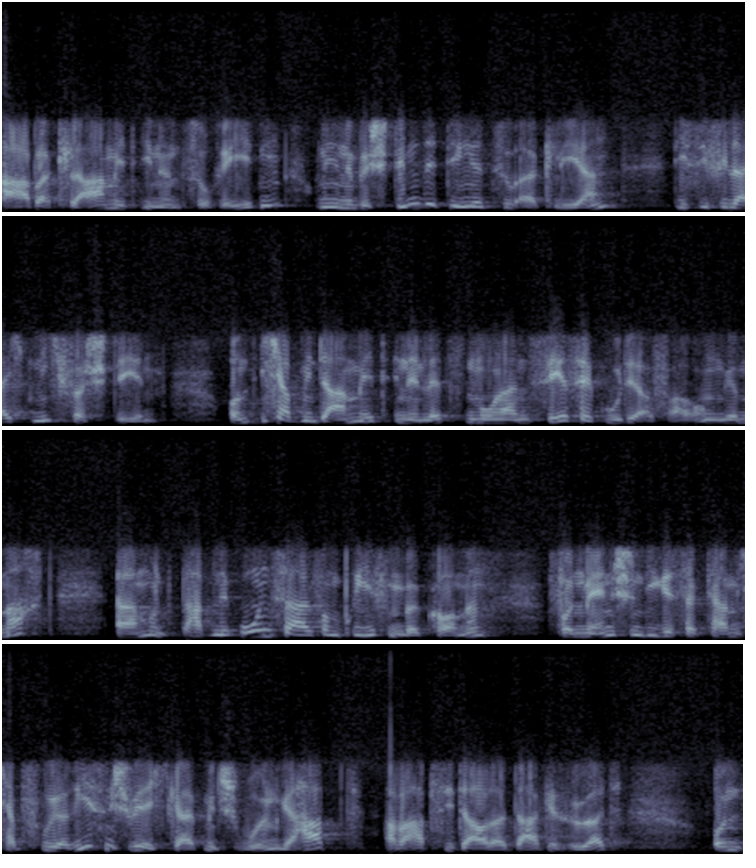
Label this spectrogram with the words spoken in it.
aber klar mit ihnen zu reden und ihnen bestimmte Dinge zu erklären, die sie vielleicht nicht verstehen. Und ich habe mir damit in den letzten Monaten sehr, sehr gute Erfahrungen gemacht ähm, und habe eine Unzahl von Briefen bekommen von Menschen, die gesagt haben, ich habe früher Riesenschwierigkeiten mit Schwulen gehabt, aber habe sie da oder da gehört und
